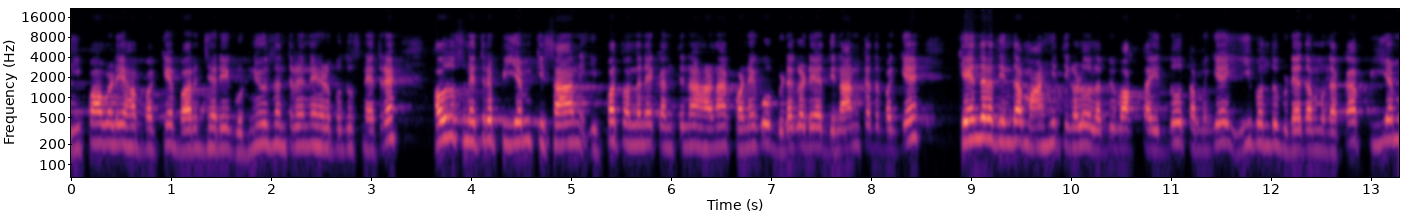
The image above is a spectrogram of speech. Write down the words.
ದೀಪಾವಳಿ ಹಬ್ಬಕ್ಕೆ ಭರ್ಜರಿ ಗುಡ್ ನ್ಯೂಸ್ ಅಂತಲೇ ಹೇಳ್ಬೋದು ಸ್ನೇಹಿತರೆ. ಹೌದು ಸ್ನೇಹಿತರೆ ಪಿ ಎಂ ಕಿಸಾನ್ ಇಪ್ಪತ್ತೊಂದನೇ ಕಂತಿನ ಹಣ ಕೊನೆಗೂ ಬಿಡುಗಡೆಯ ದಿನಾಂಕದ ಬಗ್ಗೆ ಕೇಂದ್ರದಿಂದ ಮಾಹಿತಿಗಳು ಲಭ್ಯವಾಗ್ತಾ ಇದ್ದು, ತಮಗೆ ಈ ಒಂದು ವಿಡಿಯೋದ ಮೂಲಕ ಪಿ ಎಂ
